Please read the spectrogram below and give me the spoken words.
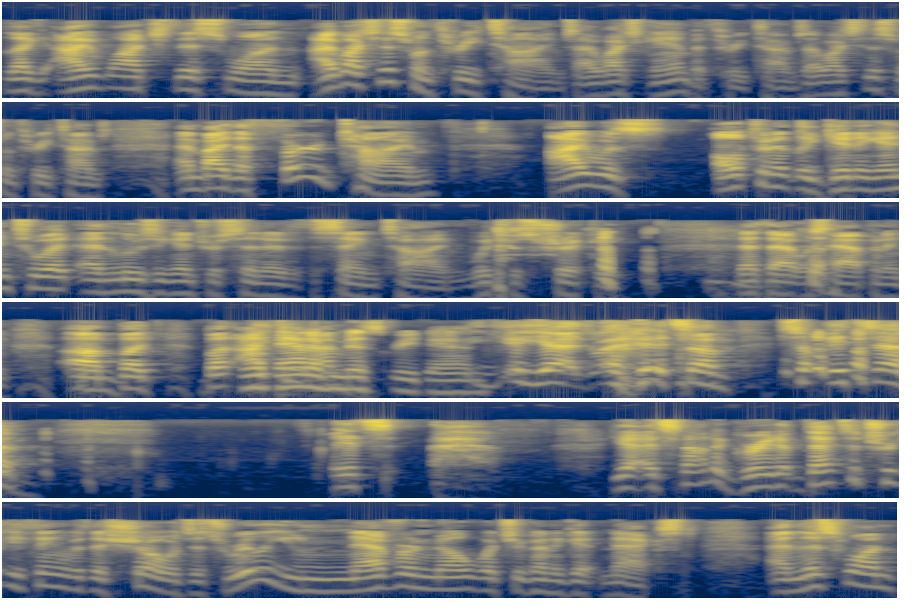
like I watched this one I watched this one 3 times. I watched Gambit 3 times. I watched this one 3 times. And by the third time I was alternately getting into it and losing interest in it at the same time, which was tricky that that was happening. Um but but I A think man of I'm- mystery, Dan. yeah, it's um, so it's uh, it's yeah, it's not a great. That's a tricky thing with the show is it's really you never know what you're going to get next. And this one,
